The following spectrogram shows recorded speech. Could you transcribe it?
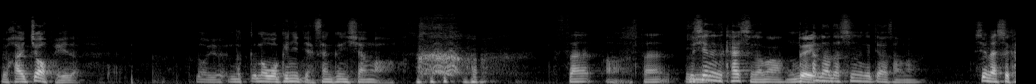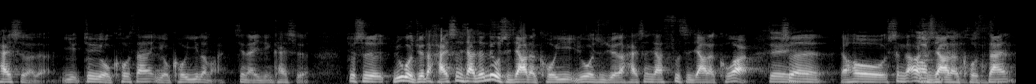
有还有教培的，那我有那那我给你点三根香啊。三 啊三，那现在是开始了吗？我们看到的是那个调查吗？现在是开始了的，有就有扣三有扣一了嘛，现在已经开始。就是如果觉得还剩下这六十家的扣一，如果是觉得还剩下四十家的扣二，对剩然后剩个二十家的扣20三，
